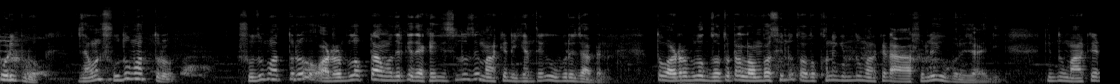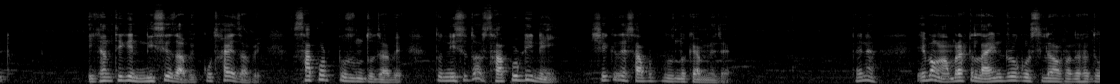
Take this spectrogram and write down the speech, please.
পরিপূরক। যেমন শুধুমাত্র শুধুমাত্র অর্ডার ব্লকটা আমাদেরকে দেখাই দিয়েছিল যে মার্কেট এখান থেকে উপরে যাবে না। তো অর্ডার ব্লক যতটা লম্বা ছিল ততক্ষণে কিন্তু মার্কেট আসলেই উপরে যায়নি। কিন্তু মার্কেট এখান থেকে নিচে যাবে, কোথায় যাবে? সাপোর্ট পর্যন্ত যাবে। তো নিচে তো আর সাপোর্টই নেই। সেক্ষেত্রে সাপোর্ট পর্যন্ত কেমনে যায়? তাই না? এবং আমরা একটা লাইন ড্র করছিলাম, আপনাদের হয়তো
